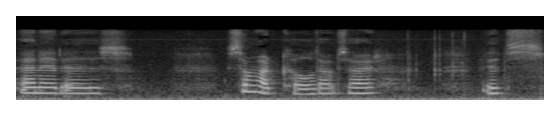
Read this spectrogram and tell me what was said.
and it is somewhat cold outside. It's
